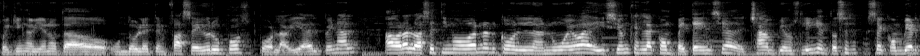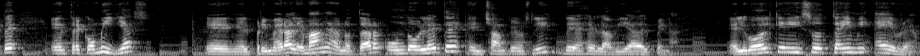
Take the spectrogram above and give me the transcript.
fue quien había anotado un doblete en fase de grupos por la vía del penal. Ahora lo hace Timo Werner con la nueva edición que es la competencia de Champions League. Entonces se convierte, entre comillas, en el primer alemán en anotar un doblete en Champions League desde la vía del penal. El gol que hizo Tammy Abraham,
